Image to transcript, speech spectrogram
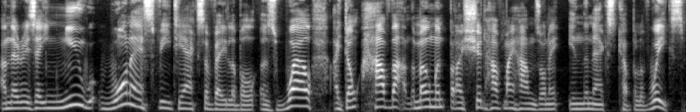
and there is a new 1S VTX available as well. I don't have that at the moment, but I should have my hands on it in the next couple of weeks.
